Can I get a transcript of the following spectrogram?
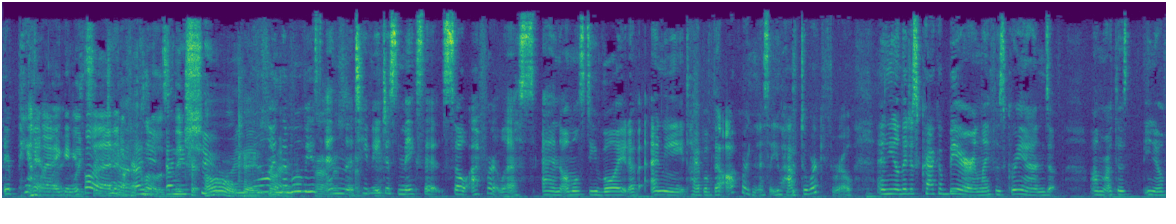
Their pant, Pant leg and in your like, so foot. you take off your on your- clothes and they your trip. shoe. Oh, and okay. your- No, and the movies I and the. TV just makes it so effortless and almost devoid of any type of the awkwardness that you have to work through. And you know, they just crack a beer and life is grand, um, or at this you know,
